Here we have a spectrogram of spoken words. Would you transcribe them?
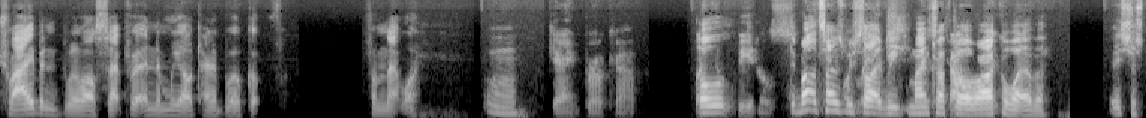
tribe, and we're all separate, and then we all kind of broke up from that one. mm. Gang broke up. Like Well, the Beatles. the amount of times we've started like Minecraft or Ark or whatever, it's just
